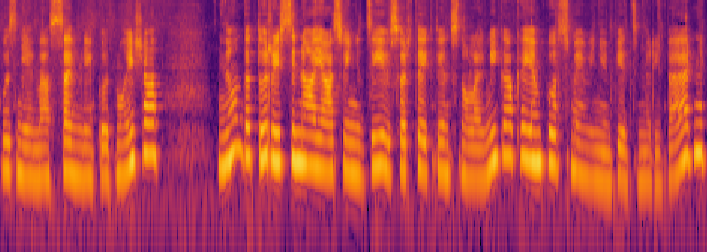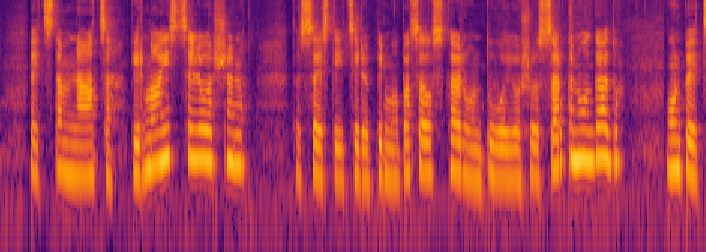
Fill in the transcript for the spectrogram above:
uzņēmās saimniekot mūžā, Nu, tad tur izcinājās viņa dzīves, var teikt, viens no laimīgākajiem posmiem. Viņiem piedzima arī bērni. Pēc tam nāca pirmā izceļošana. Tas saistīts ar Pirmo pasaules karu un tuvojošos sarkano gadu. Un pēc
